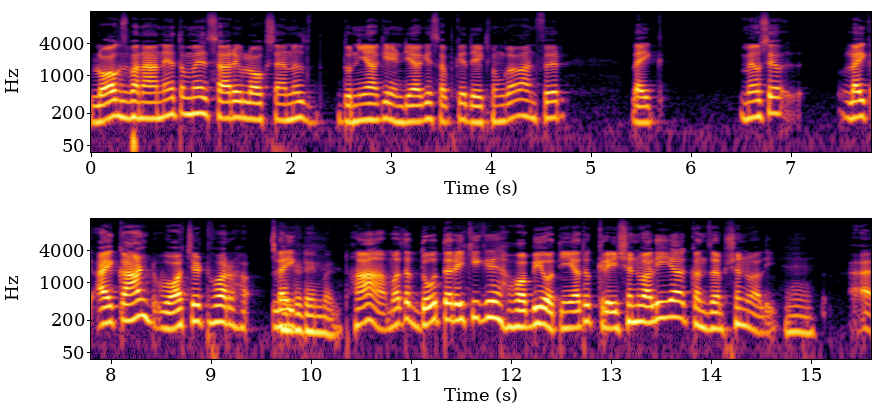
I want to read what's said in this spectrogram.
व्लॉग्स बनाने हैं तो मैं सारे व्लॉग चैनल दुनिया के इंडिया के सबके देख लूँगा एंड फिर लाइक like, मैं उसे like I can't watch it for like entertainment हाँ मतलब दो तरीके की हॉबी होती हैं या तो क्रिएशन वाली या कंजम्पशन वाली। हम्म, अ,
